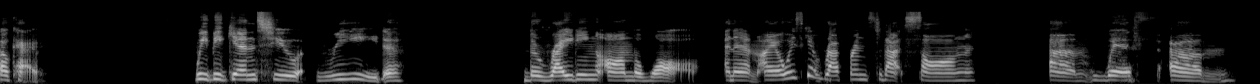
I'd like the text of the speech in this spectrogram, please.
okay. We begin to read the writing on the wall. And um, I always get reference to that song um, with um,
